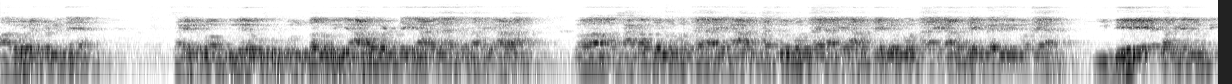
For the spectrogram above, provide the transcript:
ఆ రోడ్ ఎక్కడుందే? సైడ్ బంప్స్ లేవు. గుంతలు ఏడబడితే ఏడలేస్తుందా ఏడ శాకాబ్దంలో పోతాయా ఏడ ఖర్చులు పోతాయా? ఏడ దగ్గర పోతాయా? ఏడ దగ్గర పోతాయా? ఇదే తరగతి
